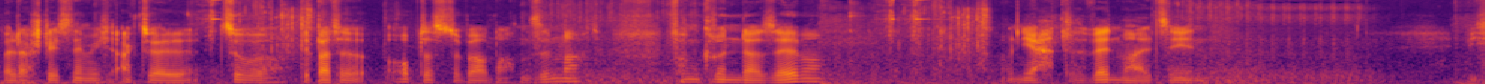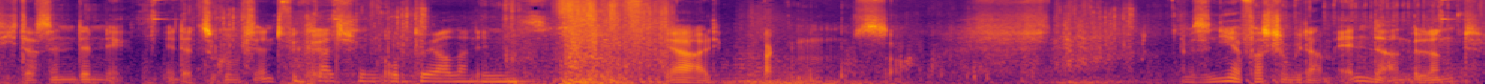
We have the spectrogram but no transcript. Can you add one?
weil da steht es nämlich aktuell zur Debatte, ob das überhaupt noch einen Sinn macht, vom Gründer selber. Und ja, das werden wir halt sehen, wie sich das in, den, in der Zukunft entwickelt. Ja, halt die Backen. So. Wir sind hier fast schon wieder am Ende angelangt.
